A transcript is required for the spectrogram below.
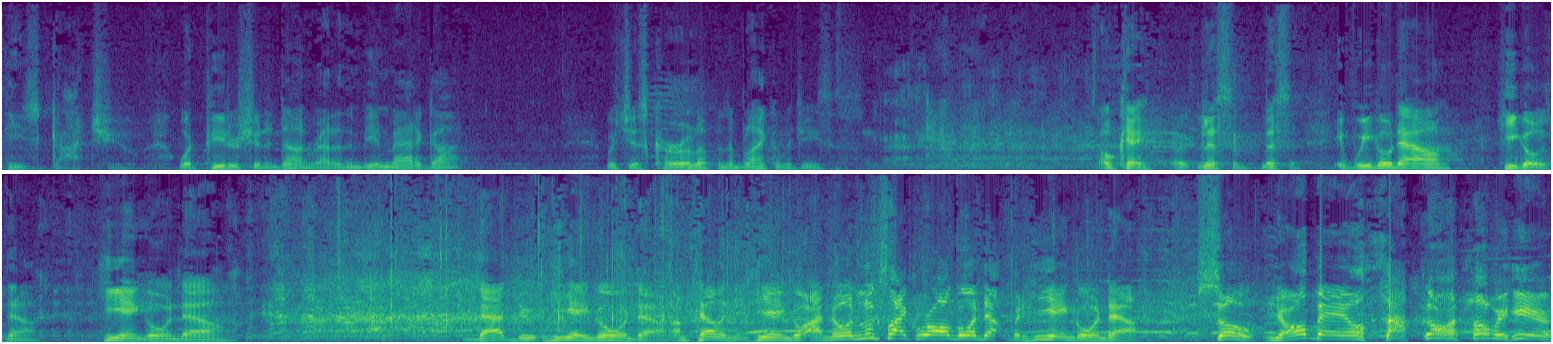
He's got you. What Peter should have done, rather than being mad at God, was just curl up in the blanket with Jesus. Okay, uh, listen, listen. If we go down, he goes down. He ain't going down. That dude, he ain't going down. I'm telling you, he ain't going. I know it looks like we're all going down, but he ain't going down. So y'all bail. I'm going over here.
